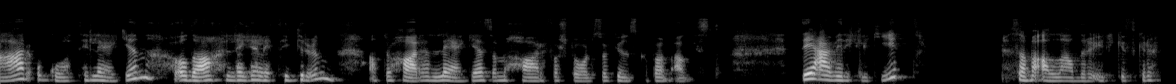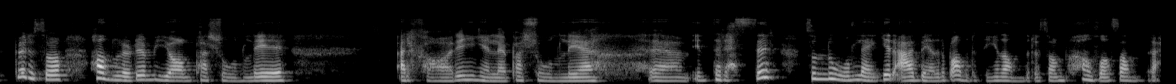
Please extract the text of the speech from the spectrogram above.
er å gå til legen. Og da legger jeg litt til grunn at du har en lege som har forståelse og kunnskap om angst. Det er virkelig ikke gitt. Som med alle andre yrkesgrupper så handler det mye om personlig erfaring eller personlige eh, interesser. Så noen leger er bedre på andre ting enn andre, som alle oss andre.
